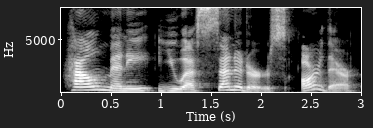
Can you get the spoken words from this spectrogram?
How many U.S. senators are there?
